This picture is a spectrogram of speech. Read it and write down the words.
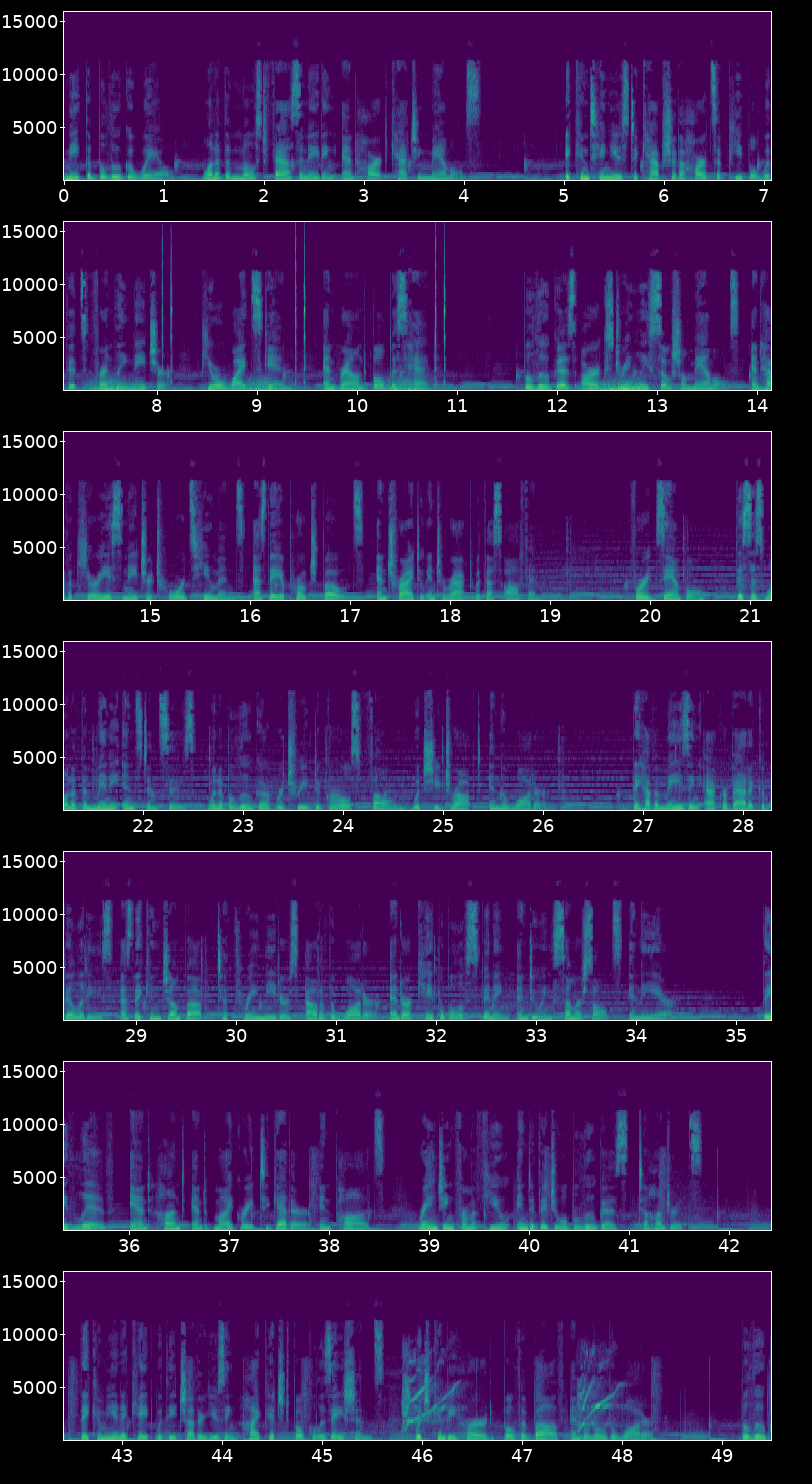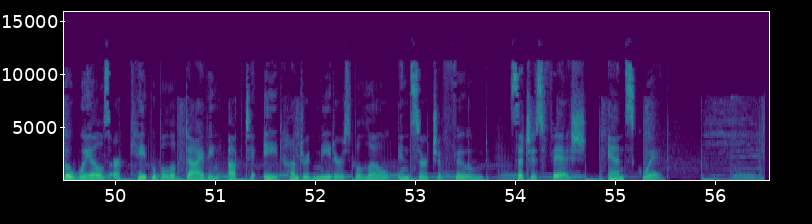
Meet the beluga whale, one of the most fascinating and heart-catching mammals. It continues to capture the hearts of people with its friendly nature, pure white skin, and round bulbous head. Belugas are extremely social mammals and have a curious nature towards humans as they approach boats and try to interact with us often. For example, this is one of the many instances when a beluga retrieved a girl's phone which she dropped in the water they have amazing acrobatic abilities as they can jump up to 3 meters out of the water and are capable of spinning and doing somersaults in the air. They live and hunt and migrate together in pods, ranging from a few individual belugas to hundreds. They communicate with each other using high-pitched vocalizations, which can be heard both above and below the water. Beluga whales are capable of diving up to 800 meters below in search of food, such as fish and squid.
